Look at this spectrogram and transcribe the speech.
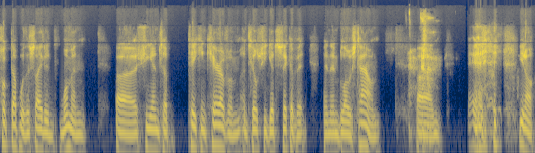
hooked up with a sighted woman uh, she ends up taking care of him until she gets sick of it and then blows town. Um, and, you know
